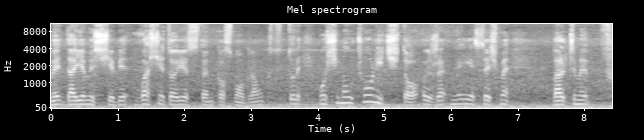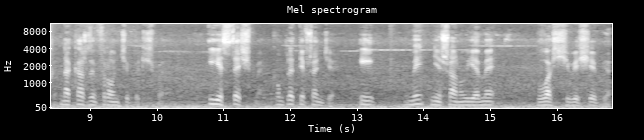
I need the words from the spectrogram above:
My dajemy z siebie, właśnie to jest ten kosmogram, który musimy uczulić to, że my jesteśmy walczymy w, na każdym froncie byliśmy i jesteśmy kompletnie wszędzie i my nie szanujemy właściwie siebie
